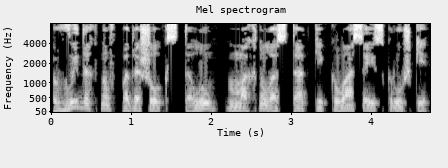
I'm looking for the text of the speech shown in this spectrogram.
Выдохнув, подошел к столу, махнул остатки кваса из кружки.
